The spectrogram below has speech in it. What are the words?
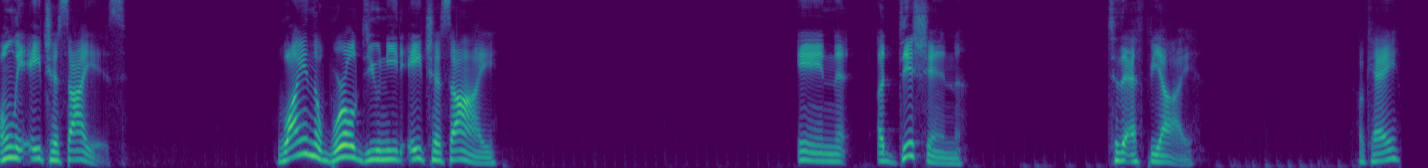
Only HSI is. Why in the world do you need HSI in addition to the FBI? Okay?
